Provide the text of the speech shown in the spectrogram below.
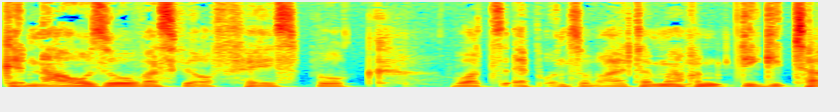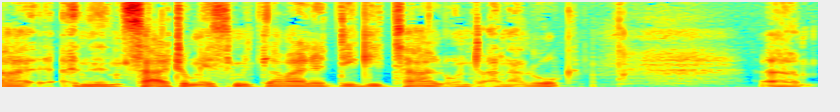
Genauso, was wir auf Facebook, WhatsApp und so weiter machen. Digital, eine Zeitung ist mittlerweile digital und analog. Ähm,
